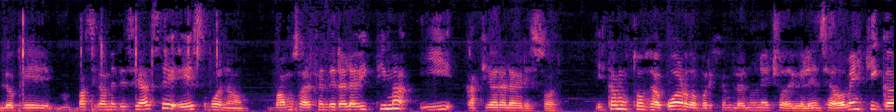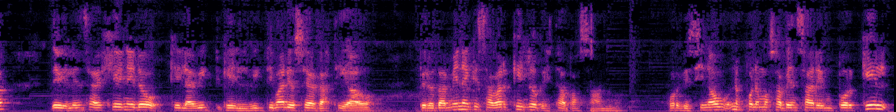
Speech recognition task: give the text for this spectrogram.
Lo que básicamente se hace es, bueno, vamos a defender a la víctima y castigar al agresor y estamos todos de acuerdo, por ejemplo, en un hecho de violencia doméstica, de violencia de género, que, la, que el victimario sea castigado. Pero también hay que saber qué es lo que está pasando. Porque si no nos ponemos a pensar en por qué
